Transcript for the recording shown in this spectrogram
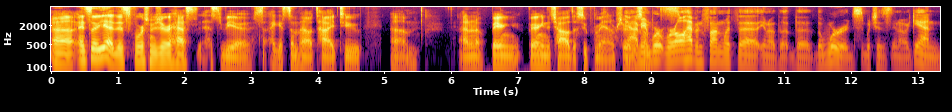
uh, and so yeah, this force majeure has has to be a I guess somehow tied to, um, I don't know, bearing bearing the child of Superman. I'm sure. yeah, I mean some- we're we're all having fun with the you know the the the words, which is you know again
